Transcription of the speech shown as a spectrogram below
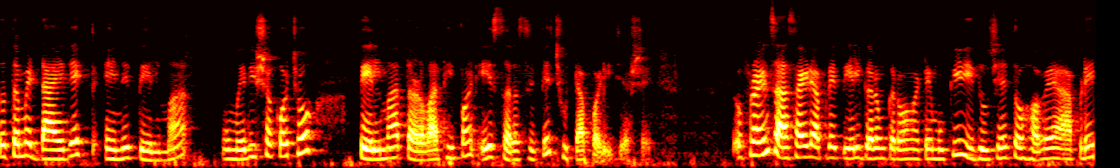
તો તમે ડાયરેક્ટ એને તેલમાં ઉમેરી શકો છો. તેલમાં તળવાથી પણ એ સરસ રીતે છૂટા પડી જશે. તો ફ્રેન્ડ્સ, આ સાઈડ આપણે તેલ ગરમ કરવા માટે મૂકી દીધું છે, તો હવે આપણે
